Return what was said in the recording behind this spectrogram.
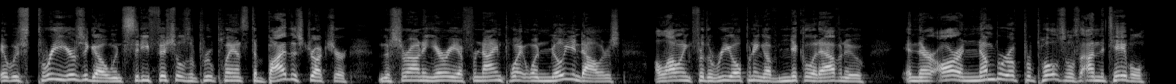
It was three years ago when city officials approved plans to buy the structure and the surrounding area for $9.1 million, allowing for the reopening of Nicollet Avenue. And there are a number of proposals on the table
